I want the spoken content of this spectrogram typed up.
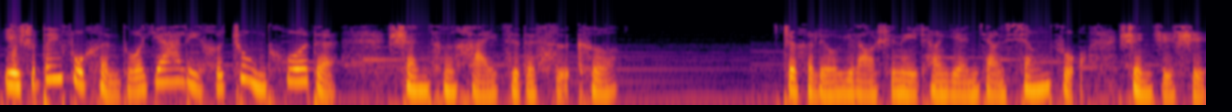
也是背负很多压力和重托的山村孩子的死磕。这和刘宇老师那场演讲相左，甚至是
